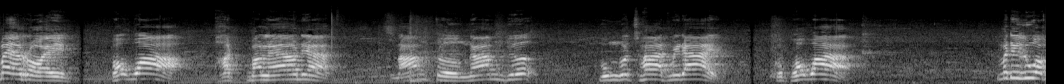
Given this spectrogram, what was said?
ไม่อร่อย เพราะว่าผัดมาแล้วเนี่ย น้ำเจิงน้ำเยอะปรุงรสชาติไม่ได้ ก็เพราะว่า ไม่ได้ลวก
